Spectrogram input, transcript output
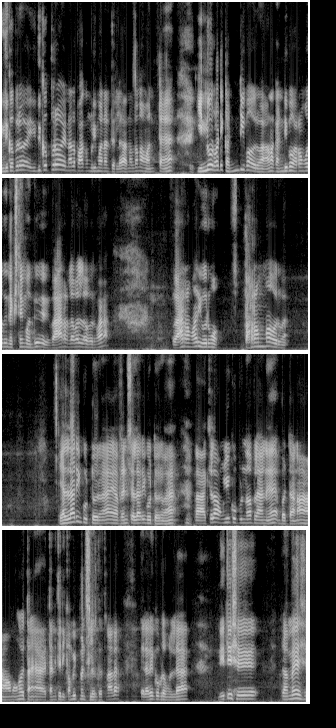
இதுக்கப்புறம் இதுக்கப்புறம் என்னால் பார்க்க முடியுமான்னு தெரியல. அதனால தான் நான் வந்துட்டேன். இன்னொரு வாட்டி கண்டிப்பாக வருவேன். ஆனால் கண்டிப்பாக வரும்போது நெக்ஸ்ட் டைம் வந்து வேற லெவலில் வருவேன். வேற மாதிரி வருவோம். தரமாக வருவேன். எல்லாரையும் கூப்பிட்டு வருவேன். என் ஃப்ரெண்ட்ஸ் எல்லாரையும் கூப்பிட்டு வருவேன். நான் ஆக்சுவலாக அவங்களையும் கூப்பிடணும் தான் பிளானு பட் ஆனால் அவங்க த தனித்தனி கமிட்மெண்ட்ஸில் இருக்கிறதுனால எல்லாரையும் கூப்பிட முடியல. நிதிஷ் ரமேஷ்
